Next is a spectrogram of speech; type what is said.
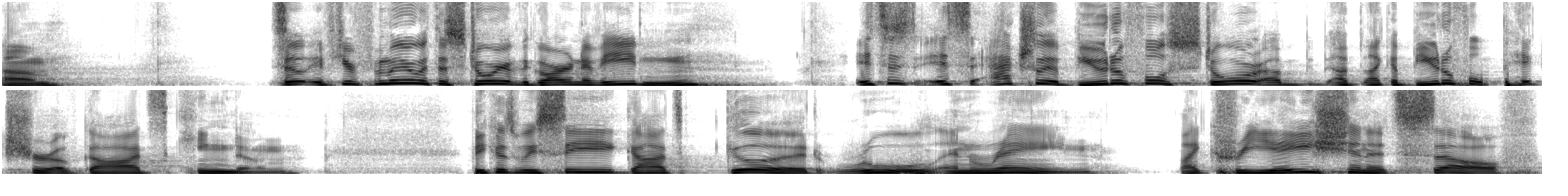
Um, so if you're familiar with the story of the Garden of Eden, it's, just, it's actually a beautiful story, a, a, like a beautiful picture of God's kingdom because we see God's good rule and reign, like creation itself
